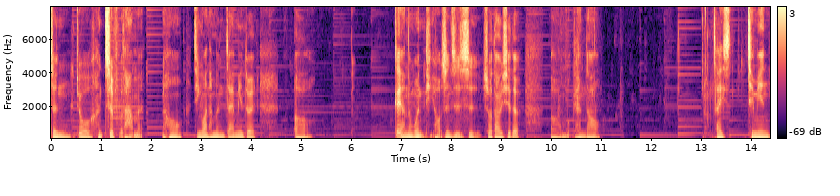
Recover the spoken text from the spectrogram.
神就很赐福他们，然后尽管他们在面对呃。各样的问题哈，甚至是受到一些的，呃，我们看到在前面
